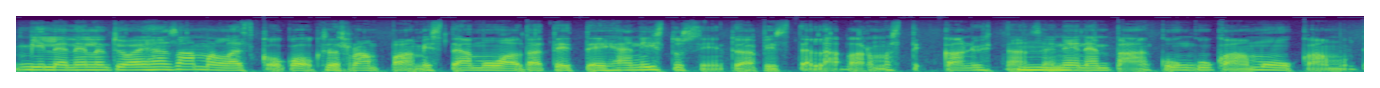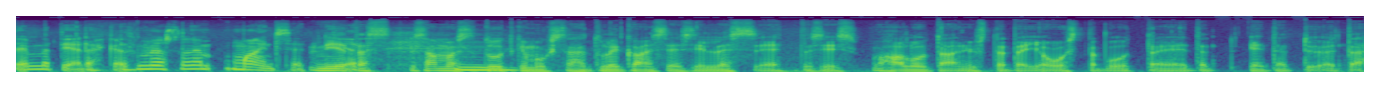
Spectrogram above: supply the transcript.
millenialan työ on ihan samanlaista kokouksessa ramppaamista ja muualta, että ettei hän istu siinä työpisteellä varmastikaan yhtään sen mm. enempää kuin kukaan muukaan, mutta en mä tiedä, ehkä se myös sellainen mindset. Niin, tässä samassa mm. tutkimuksessa tuli myös esille se, että siis halutaan just tätä joustavuutta ja etä, etätyötä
